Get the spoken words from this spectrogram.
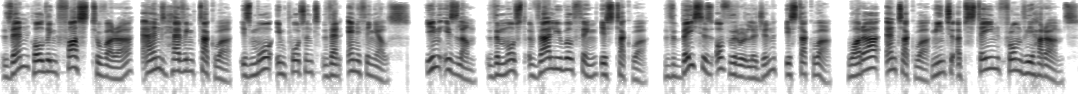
Then holding fast to Wara and having taqwa is more important than anything else. In Islam, the most valuable thing is taqwa. The basis of the religion is taqwa. Wara and taqwa mean to abstain from the harams.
